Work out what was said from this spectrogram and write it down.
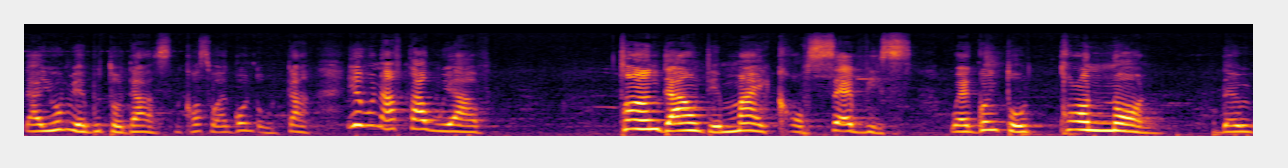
that you be able to dance because we're going to dance. Even after we have turned down the mic of service, we're going to turn on the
